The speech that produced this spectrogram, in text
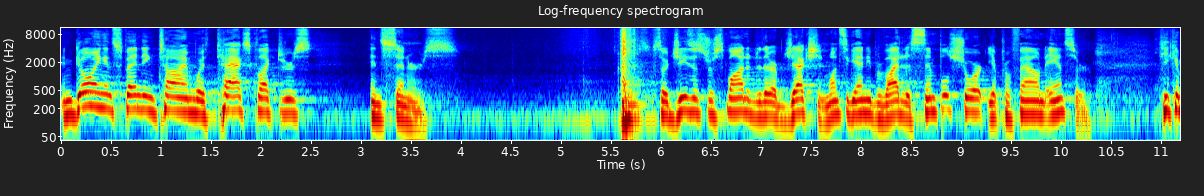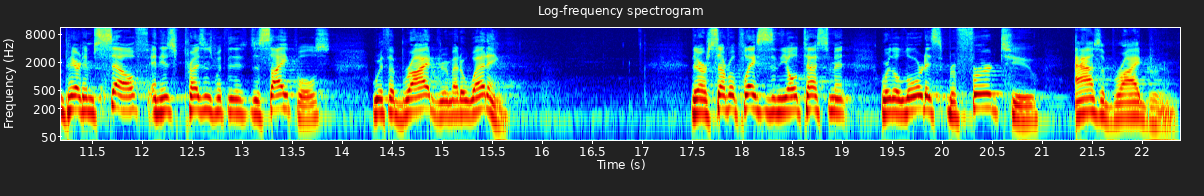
and going and spending time with tax collectors and sinners. So Jesus responded to their objection. Once again, he provided a simple, short, yet profound answer. He compared himself and his presence with his disciples with a bridegroom at a wedding. There are several places in the Old Testament where the Lord is referred to as a bridegroom.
